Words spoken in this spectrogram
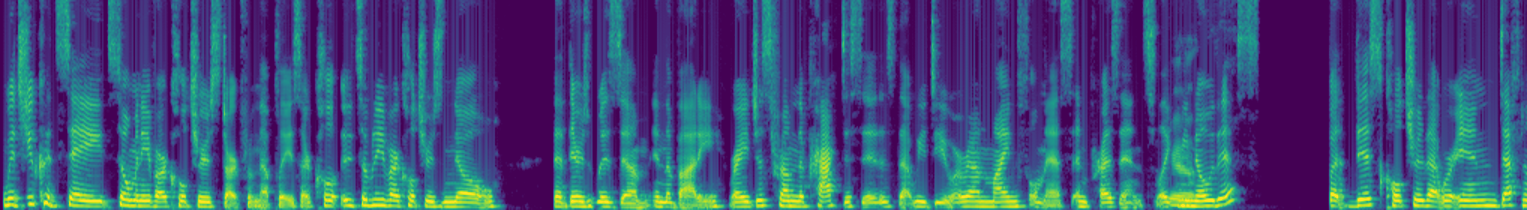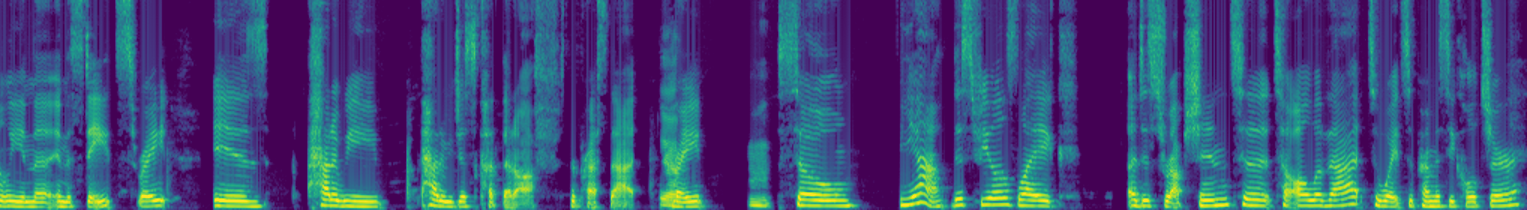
which you could say so many of our cultures start from that place. Our so many of our cultures know that there's wisdom in the body, right? Just from the practices that we do around mindfulness and presence. Like yeah. we know this, but this culture that we're in, definitely in the in the states, right, is how do we how do we just cut that off, suppress that, yeah. right? Mm. So, yeah, this feels like a disruption to to all of that to white supremacy culture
